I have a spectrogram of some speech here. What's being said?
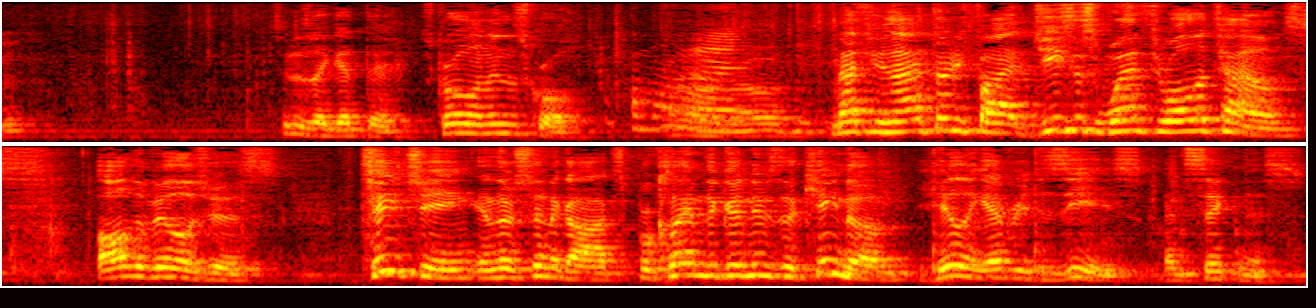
as soon as I get there, scrolling in the scroll. Come Come on. on. Matthew 9:35 Jesus went through all the towns, all the villages, teaching in their synagogues, proclaimed the good news of the kingdom, healing every disease and sickness.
